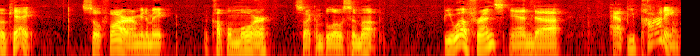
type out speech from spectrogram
Okay, so far I'm going to make a couple more so I can blow some up. Be well, friends, and uh, happy potting!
